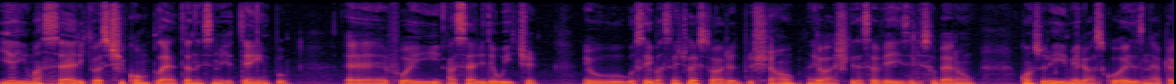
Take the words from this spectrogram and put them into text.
E aí uma série que eu assisti completa nesse meio tempo é, foi a série The Witcher. Eu gostei bastante da história do bruxão. Eu acho que dessa vez eles souberam construir melhor as coisas, né? Pra,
